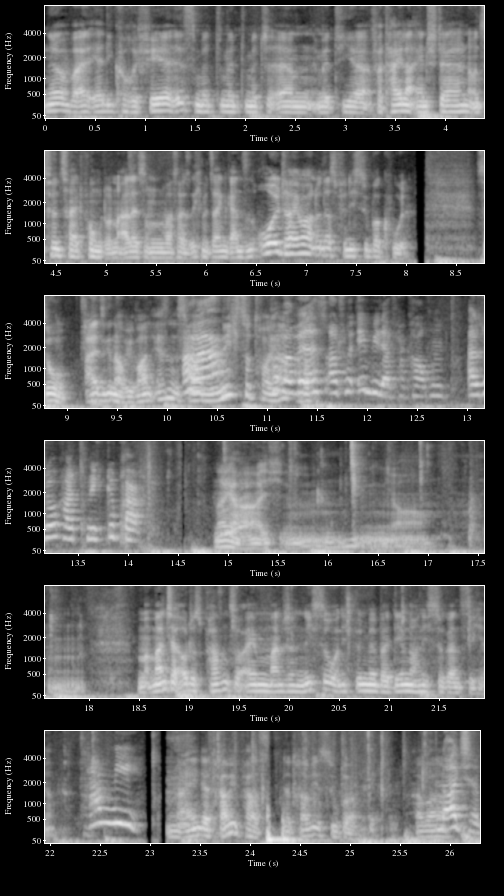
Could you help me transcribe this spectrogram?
Ne, weil er die Koryphäe ist mit, mit, mit, ähm, mit hier Verteiler einstellen und Zündzeitpunkt und alles und was weiß ich mit seinen ganzen Oldtimern und das finde ich super cool. So, also genau, wir waren essen, es war Aber nicht so teuer. Aber- das Auto eh wieder verkaufen. Also hat's nicht gebracht. Naja, ich, ähm, ja. hm. Ma- Manche Autos passen zu einem, manche nicht so und ich bin mir bei dem noch nicht so ganz sicher. Tommy! Nein, der Trabi passt. Der Trabi ist super. Aber Leute,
